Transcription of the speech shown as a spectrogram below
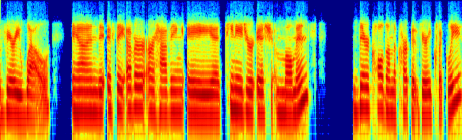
very well and if they ever are having a teenager-ish moment they're called on the carpet very quickly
